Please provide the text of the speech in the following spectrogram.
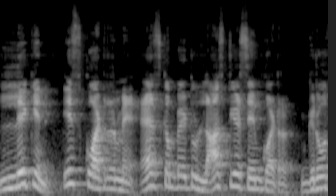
लेकिन इस क्वार्टर में as compare to last year same quarter growth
